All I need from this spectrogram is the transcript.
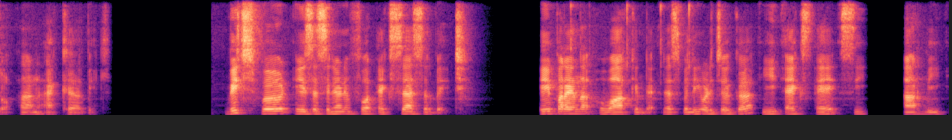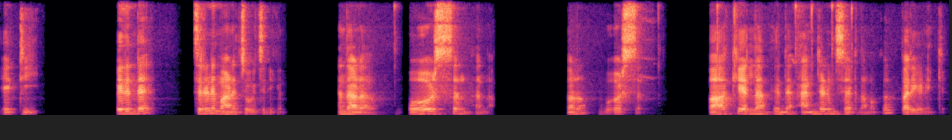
tone അതാണ് acerbic which word is a synonym for exacerbate ഈ പറയുന്ന വാക്കിന്റെ സ്പെല്ലിംഗ് പഠിച്ചു വെക്കുക. E X A C R B A T ഇതിന്റെ ശ്രേണിമാണ് ചോദിച്ചിരിക്കുന്നത്. എന്താണ്? വേഴ്സൺ എന്നാണ്. വേഴ്സൺ ബാക്കിയെല്ലാം ഇതിന്റെ ആന്റണിംസ് ആയിട്ട് നമുക്ക് പരിഗണിക്കാം.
